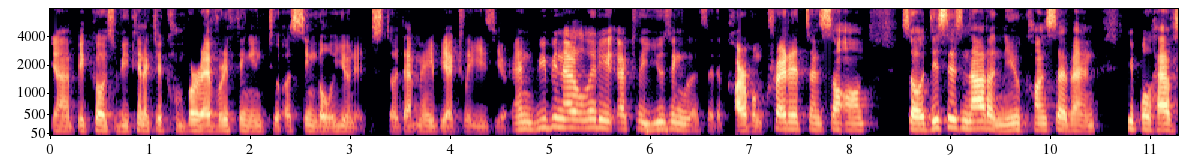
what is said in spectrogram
yeah, because we can actually convert everything into a single unit. So that may be actually easier. And we've been already actually using, let's say, the carbon credits and so on. So this is not a new concept, and people have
